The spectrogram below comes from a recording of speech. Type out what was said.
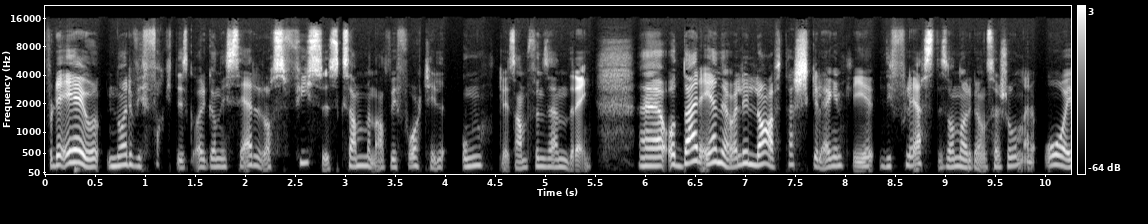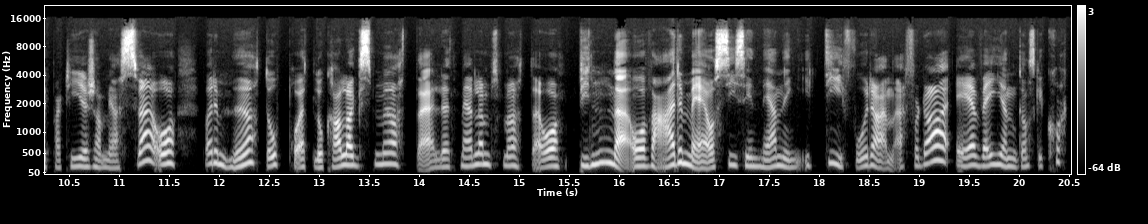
For det er jo når vi faktisk organiserer oss fysisk sammen at vi får til ordentlig samfunnsendring. Eh, og der er det jo veldig lav terskel egentlig i de fleste sånne organisasjoner, og i partier som i SV, å bare møte opp på et lokallagsmøte eller et medlemsmøte og begynne å være med og si sin mening i de foraene. For da er veien ganske kort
